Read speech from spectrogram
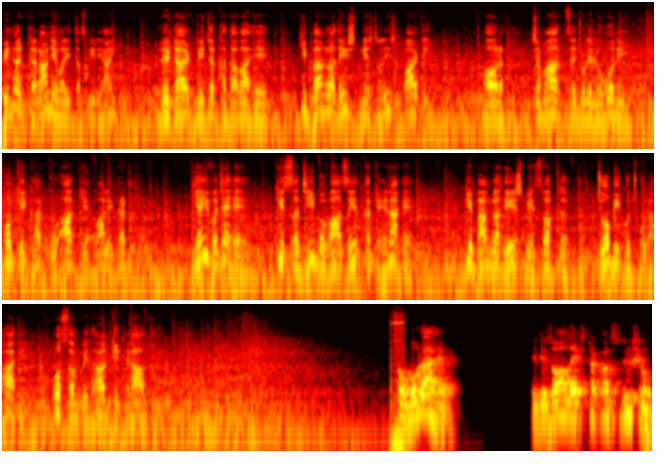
बेहद डराने वाली तस्वीरें आई। रिटायर्ड मेजर का दावा है कि बांग्लादेश नेशनलिस्ट पार्टी और जमात से जुड़े लोगों ने उनके घर को आग के हवाले कर दिया। यही वजह है कि सजीब वाजेद का कहना है कि बांग्लादेश में इस वक्त जो भी कुछ हो रहा है, वो संविधान के खिलाफ है। तो हो रहा है। It is all extra constitutional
